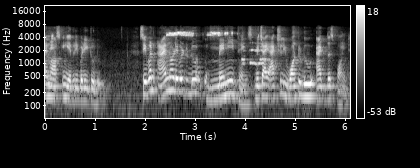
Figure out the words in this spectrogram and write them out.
i'm Mhm. asking everybody to do so even i'm not able to do many things which i actually want to do at this point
